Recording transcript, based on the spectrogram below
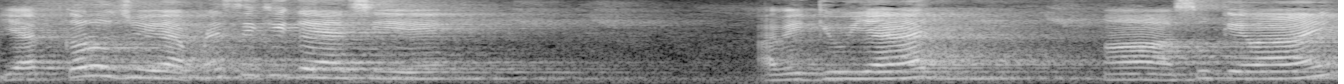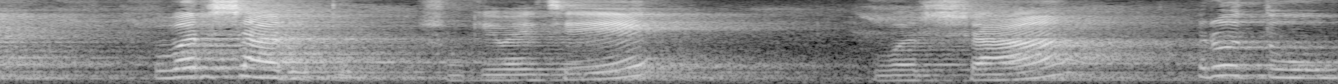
યાદ કરો જોઈએ આપણે શીખી ગયા છીએ. આવી ગયું યાદ? હા, શું કહેવાય? વર્ષા ઋતુ. શું કહેવાય છે? વર્ષા ઋતુ.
